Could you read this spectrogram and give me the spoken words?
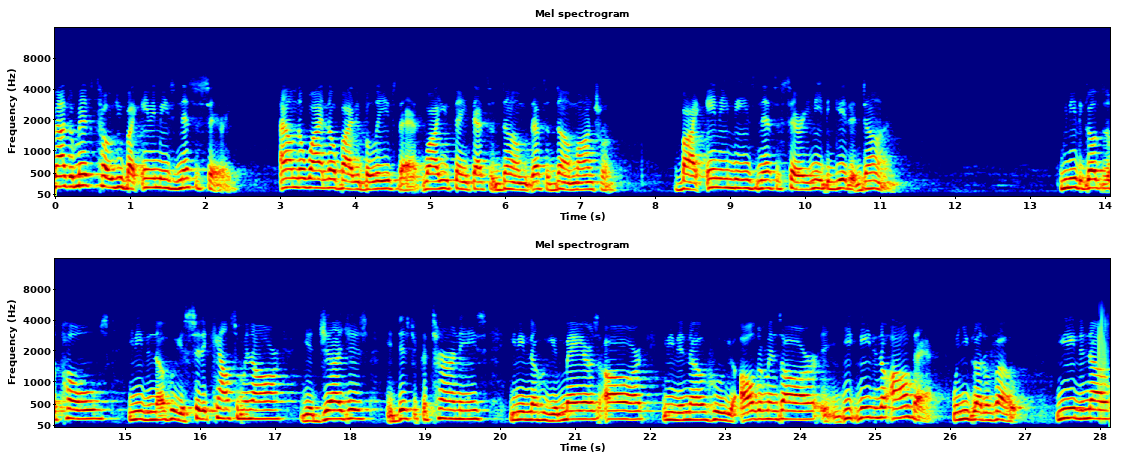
Malcolm X told you by any means necessary. I don't know why nobody believes that. Why you think that's a dumb that's a dumb mantra. By any means necessary, you need to get it done. We need to go to the polls. You need to know who your city councilmen are, your judges, your district attorneys. You need to know who your mayors are. You need to know who your aldermen are. You need to know all that when you go to vote. You need to know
